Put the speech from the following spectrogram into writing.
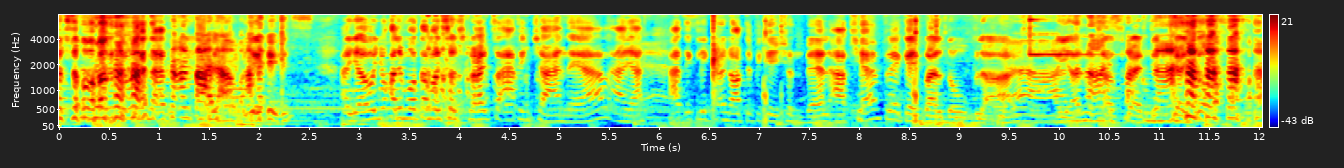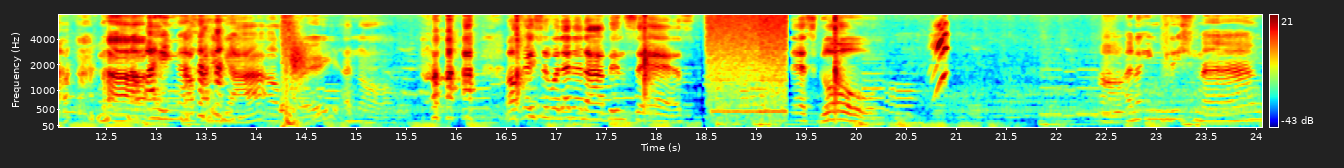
So, bago simulan natin. Ang tala ba? Yes. Ayan, huwag niyo kalimutan mag-subscribe sa aking channel. Ayan. At i-click ang notification bell. At syempre, kay Baldo Vlog. Yeah, Ayan, na na-stuck din kayo. na, Napahinga. Napahinga. Okay. Ano? okay, simulan na natin, sis. Let's go. Ah, anong English ng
